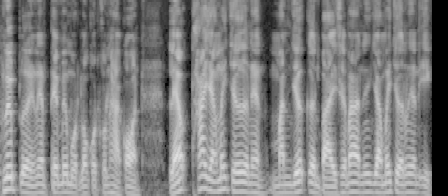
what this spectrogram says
พลึบเลยเนี่ยเต็มไปหมดลองกดค้นหาก่อน แล้วถ้ายังไม่เจอเนี่ยมันเยอะเกินไปใช่ไหมนี่ยังไม่เจอนักเรียนอีก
